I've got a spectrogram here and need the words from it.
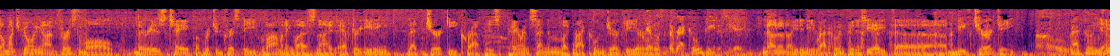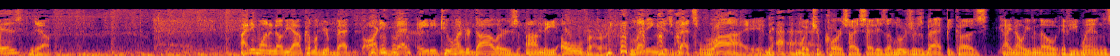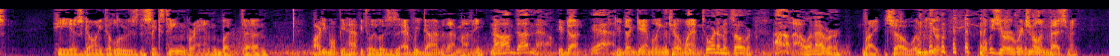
so much going on. First of all, there is tape of Richard Christy vomiting last night after eating that jerky crap his parents sent him, like raccoon jerky or It whatever. wasn't the raccoon penis he ate. No, no, no, he didn't eat raccoon penis. He ate uh, beef jerky. Oh. Raccoon Yeah. jizz? Yeah. I didn't want to know the outcome of your bet. Artie bet $8,200 on the over, letting his bets ride, which, of course, I said is a loser's bet because I know even though if he wins, he is going to lose the 16 grand, but um, Artie won't be happy till he loses every dime of that money. No, I'm done now. You're done. Yeah. You're done gambling until when? The tournament's over. I don't know, whenever. Right. So, uh, your, what was your original investment?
